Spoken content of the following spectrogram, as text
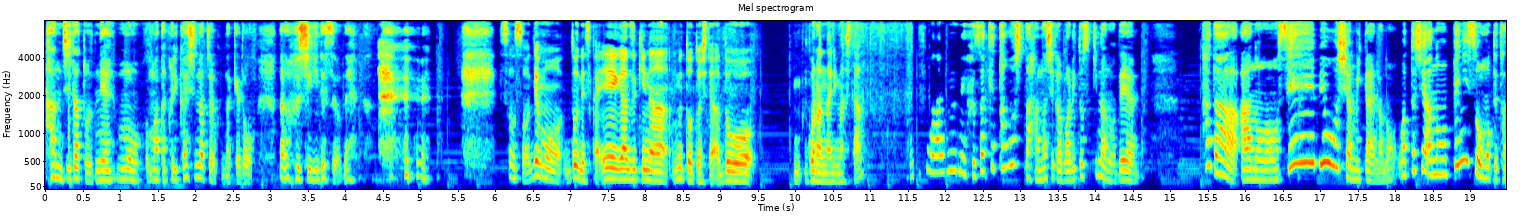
感じだとね、もうまた繰り返しになっちゃうんだけど、なんか不思議ですよね。そうそう。でも、どうですか？映画好きな武藤としてはどうご覧になりました？私はああいうね、ふざけ倒した話が割と好きなので、ただ、あの、性描写みたいなの、私、あの、ペニスを持って戦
